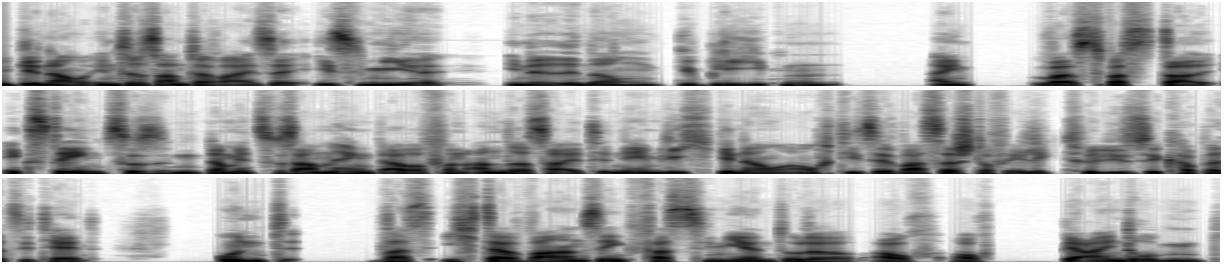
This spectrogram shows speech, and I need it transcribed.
Genau, interessanterweise ist mir in Erinnerung geblieben, ein, was, was da extrem zu, damit zusammenhängt, aber von anderer Seite, nämlich genau auch diese Wasserstoffelektrolysekapazität. Und was ich da wahnsinnig faszinierend oder auch, auch beeindruckend,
